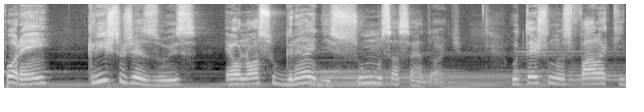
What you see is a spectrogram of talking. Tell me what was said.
Porém, Cristo Jesus é o nosso grande sumo sacerdote. O texto nos fala que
